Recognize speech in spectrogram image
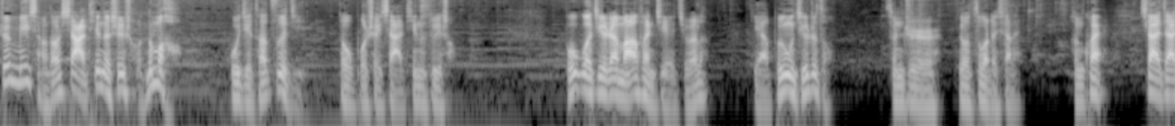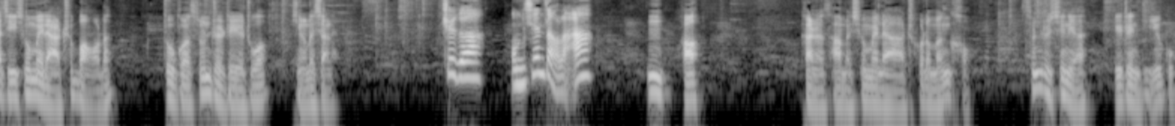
真没想到夏天的身手那么好，估计他自己都不是夏天的对手。不过既然麻烦解决了，也不用急着走。孙志又坐了下来。很快，夏佳琪兄妹俩吃饱了，路过孙志这一桌，停了下来。志哥，我们先走了啊。嗯，好。看着他们兄妹俩出了门口，孙志心里一阵嘀咕：“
